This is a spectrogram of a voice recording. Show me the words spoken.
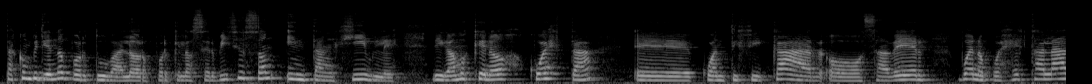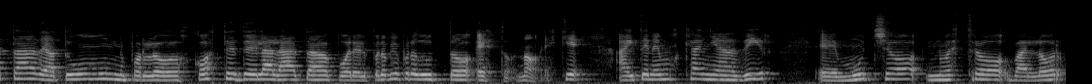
estás compitiendo por tu valor, porque los servicios son intangibles. Digamos que nos cuesta eh, cuantificar o saber, bueno, pues esta lata de atún por los costes de la lata, por el propio producto, esto. No, es que ahí tenemos que añadir eh, mucho nuestro valor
